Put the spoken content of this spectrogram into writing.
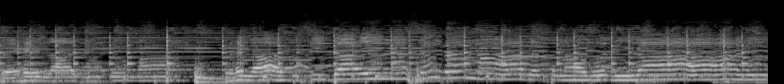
પહેલા યુગમાં પહેલા સીધા સીધાએના રત્નાવલી રાણી.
